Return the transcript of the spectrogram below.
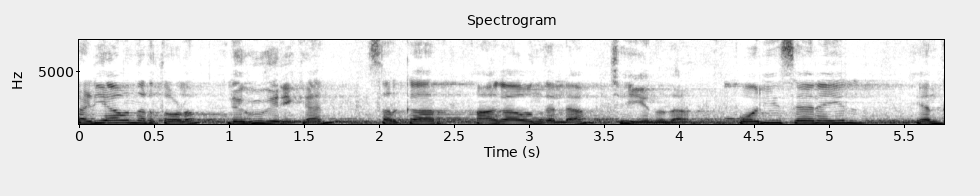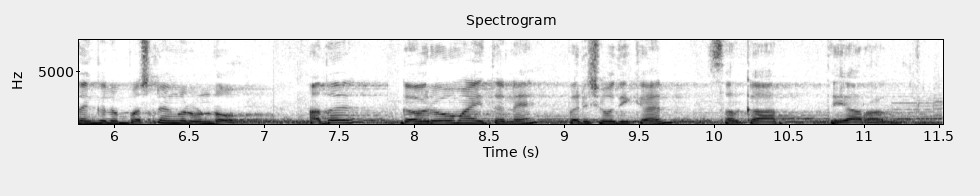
കഴിയാവുന്നിടത്തോളം ലഘൂകരിക്കാൻ സർക്കാർ ആകാവുന്നതെല്ലാം ചെയ്യുന്നതാണ്. പോലീസ് സേനയിൽ എന്തെങ്കിലും പ്രശ്നങ്ങളുണ്ടോ? അത് ഗൗരവമായി തന്നെ പരിശോധിക്കാൻ സർക്കാർ തയ്യാറാകും.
